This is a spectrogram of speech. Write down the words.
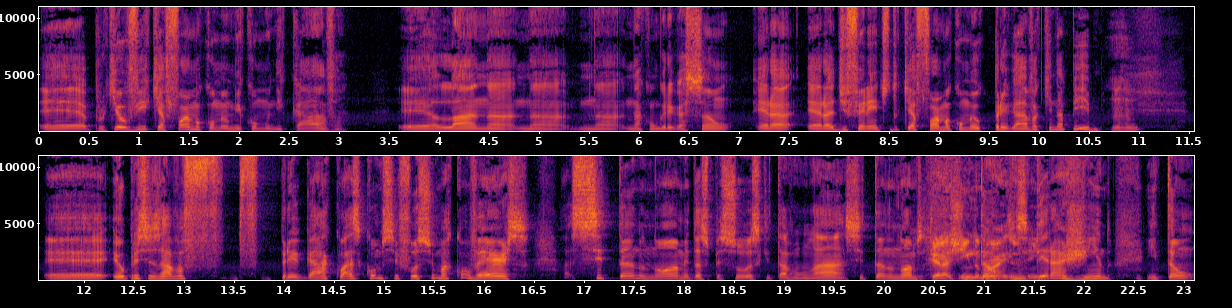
É, porque eu vi que a forma como eu me comunicava é, lá na, na, na, na, congregação era, era diferente do que a forma como eu pregava aqui na PIB. Uhum. É, eu precisava pregar quase como se fosse uma conversa, citando o nome das pessoas que estavam lá, citando nomes. Interagindo então, mais, assim. Interagindo. Então,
